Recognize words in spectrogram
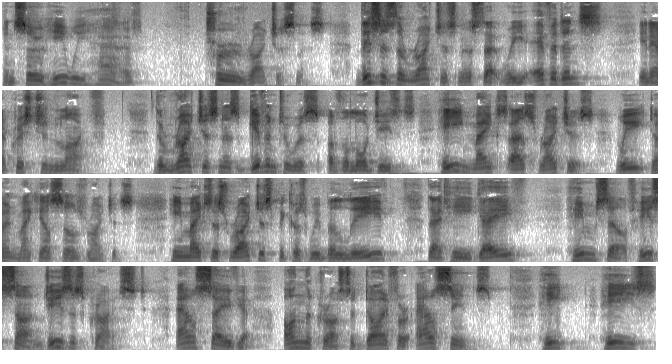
And so here we have true righteousness. This is the righteousness that we evidence in our Christian life the righteousness given to us of the Lord Jesus. He makes us righteous. We don't make ourselves righteous. He makes us righteous because we believe that He gave Himself, His Son, Jesus Christ, our Saviour, on the cross to die for our sins. He, he's,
